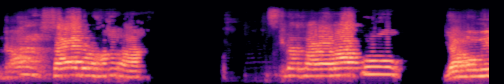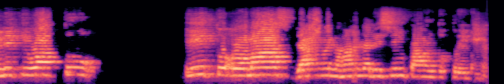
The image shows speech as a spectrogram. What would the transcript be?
Dan saya berharap saudara-saudaraku yang memiliki waktu itu emas jangan hanya disimpan untuk pribadi.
